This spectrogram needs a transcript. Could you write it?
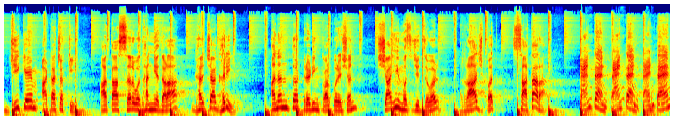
जी केम आटा चक्की. आता सर्व धान्य दळा घरच्या घरी. अनंत ट्रेडिंग कॉर्पोरेशन शाही मस्जिद जवळ राजपथ सातारा. टॅन टॅन टॅन टॅन टॅन टॅन.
